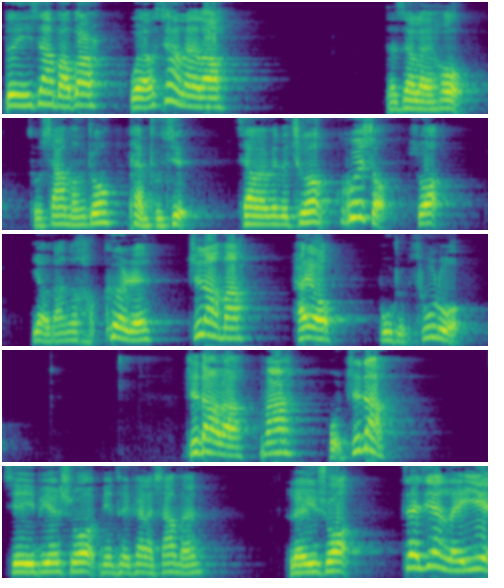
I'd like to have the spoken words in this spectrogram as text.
等一下，宝贝儿，我要下来了。他下来后，从纱门中看出去，向外面的车挥挥手，说：“要当个好客人，知道吗？还有，不准粗鲁。”知道了，妈，我知道。谢伊边说边推开了纱门。雷伊说：“再见，雷伊。”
